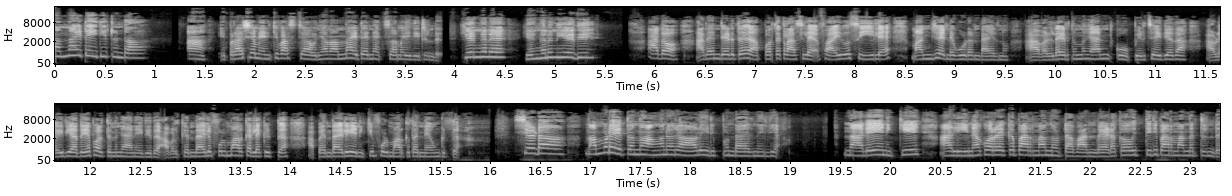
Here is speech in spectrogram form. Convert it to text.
നന്നായിട്ട് എഴുതിയിട്ടുണ്ടോ? ആ ഇപ്രാവശ്യം എനിക്ക് ഫസ്റ്റ് ആവും. ഞാൻ നന്നായിട്ട് തന്നെ എക്സാം എഴുതിയിട്ടുണ്ട്. എങ്ങനെ? എങ്ങനെ നീ എഴുതി? അതോ അതെന്റെ അടുത്ത് അപ്പുറത്തെ ക്ലാസ്സിലെ ഫൈവ് സിയിലെ മഞ്ജു എന്റെ കൂടെ ഉണ്ടായിരുന്നു. അവളുടെ അടുത്ത് നിന്ന് ഞാൻ കോപ്പി അടിച്ച് എഴുതിയതാ. അവൾ എഴുതി അതേപോലെ തന്നെ ഞാൻ എഴുതിയത്. അവൾക്ക് എന്തായാലും ഫുൾ മാർക്ക് അല്ലേ കിട്ടുക. അപ്പോൾ എന്തായാലും എനിക്ക് ഫുൾ മാർക്ക് തന്നെയാവും കിട്ടുക. ചേടാ നമ്മുടെ അടുത്തൊന്നും അങ്ങനെ ഒരാൾ ഇരിപ്പുണ്ടായിരുന്നില്ല. എന്നാലേ എനിക്ക് അലീന കുറേയൊക്കെ പറഞ്ഞു തന്നുട്ടാ. വൺവേടൊക്കെ ഒത്തിരി പറഞ്ഞു തന്നിട്ടുണ്ട്.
